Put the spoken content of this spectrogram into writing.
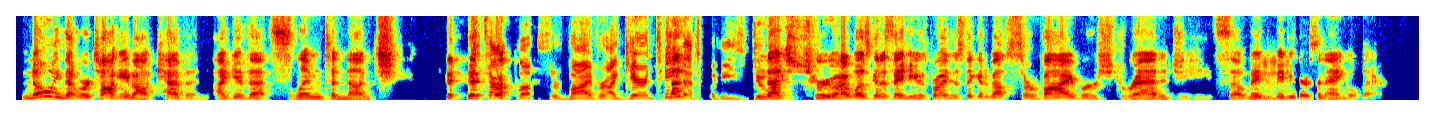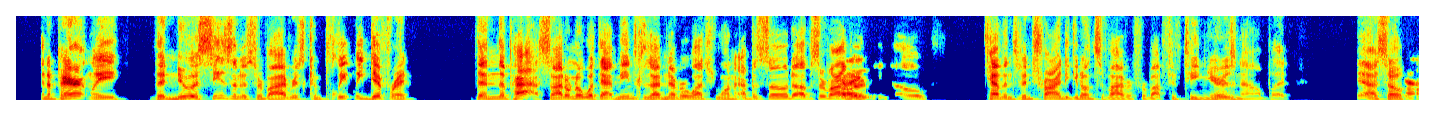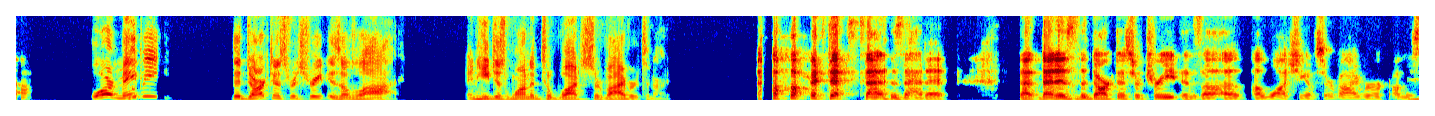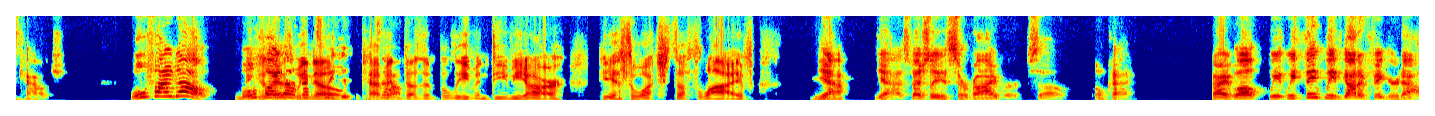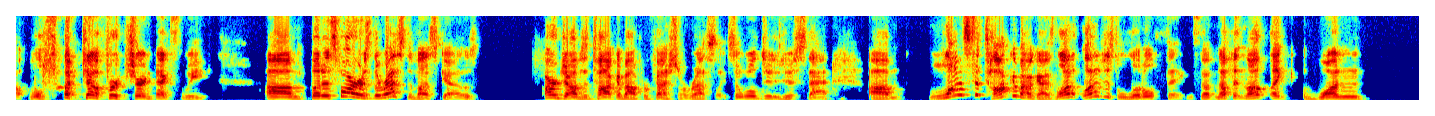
Knowing that we're talking about Kevin, I give that slim to none. It's guy loves Survivor. I guarantee That- that's what he's doing. That's true. I was gonna say he was probably just thinking about survivor strategies. So maybe Mhm. maybe there's an angle there. and apparently, the newest season of Survivor is completely different than the past. So I don't know what that means because I've never watched one episode of Survivor. Right. We know Kevin's been trying to get on Survivor for about 15 years now, but yeah. So, Yeah. or maybe the darkness retreat is a lie, and he just wanted to watch Survivor tonight. That's that is that it. That that is the darkness retreat is a, a, a watching of Survivor on this Mhm. couch. We'll find out. We'll because find as out we next know, week. if it comes Kevin doesn't believe in DVR. He has to watch stuff live. Yeah, yeah, especially a Survivor. So okay, all right. Well, we we think we've got it figured out. We'll find out for sure next week. Um, but as far as the rest of us goes, our job is to talk about professional wrestling. So we'll do just that. Um, lots to talk about, guys. A lot, a lot of just little things. Not, nothing, not like one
